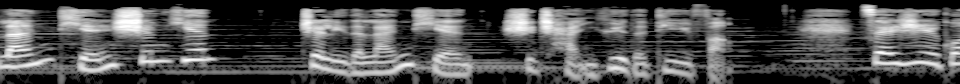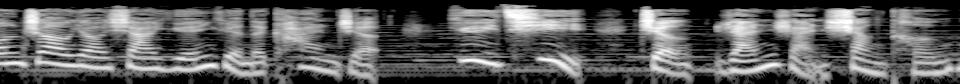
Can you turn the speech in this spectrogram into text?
蓝田生烟，这里的蓝田是产玉的地方，在日光照耀下，远远地看着玉器正冉冉上腾，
